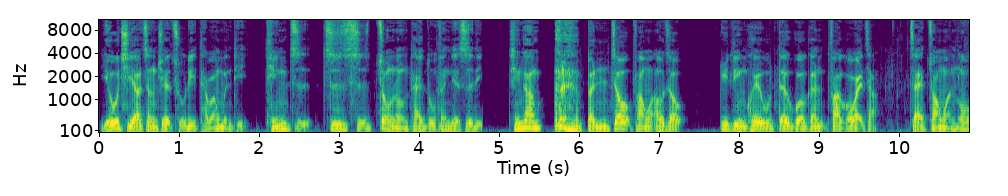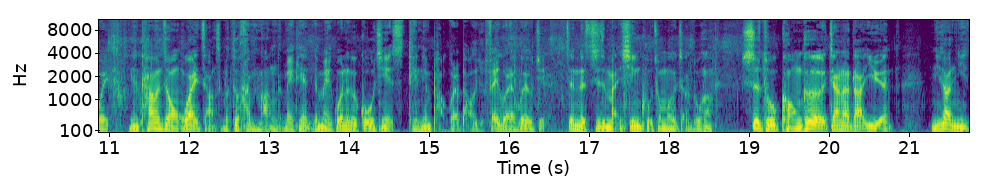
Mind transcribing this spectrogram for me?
尤其要正确处理台湾问题，停止支持纵容台独分裂势力。秦刚 本周访问欧洲，预定会晤德国跟法国外长，再转往挪威。你看他们这种外长什么都很忙的，每天美国那个国务卿也是天天跑过来跑过去，飞过来飞过去，真的其实蛮辛苦。从某个角度哈，试图恐吓加拿大议员。你知道，你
